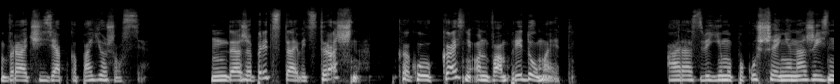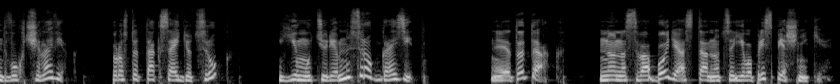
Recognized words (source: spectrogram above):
Врач зябко поежился. «Даже представить страшно, какую казнь он вам придумает». «А разве ему покушение на жизнь двух человек просто так сойдет с рук? Ему тюремный срок грозит». «Это так но на свободе останутся его приспешники.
